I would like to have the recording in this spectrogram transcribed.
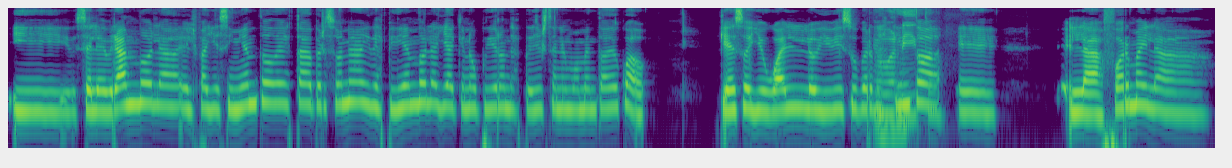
y celebrando la, el fallecimiento de esta persona y despidiéndola ya que no pudieron despedirse en el momento adecuado. Que eso yo igual lo viví súper distinto. Eh, la forma y la,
